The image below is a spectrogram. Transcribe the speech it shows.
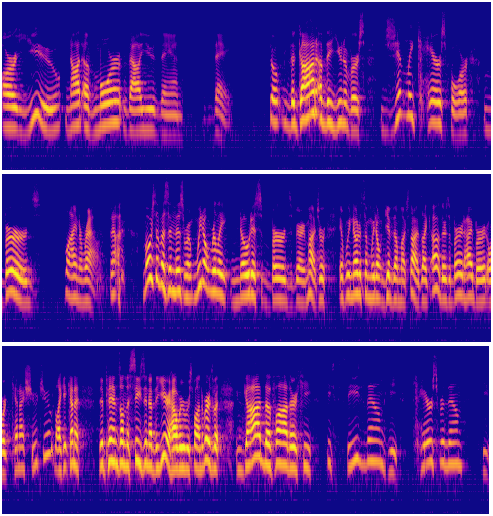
Are you not of more value than they? So the God of the universe gently cares for birds flying around. Now, most of us in this room, we don't really notice birds very much. Or if we notice them, we don't give them much thought. It's like, oh, there's a bird, hi, bird. Or can I shoot you? Like it kind of depends on the season of the year how we respond to birds. But God the Father, He, he sees them, He cares for them, He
